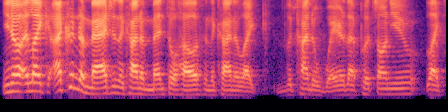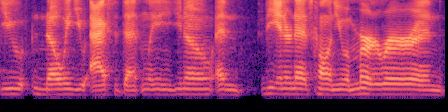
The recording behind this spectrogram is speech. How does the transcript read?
you know, like I couldn't imagine the kind of mental health and the kind of like the kind of wear that puts on you, like you knowing you accidentally, you know, and the internet's calling you a murderer and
